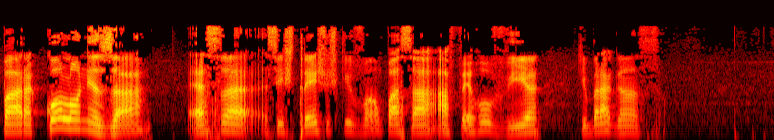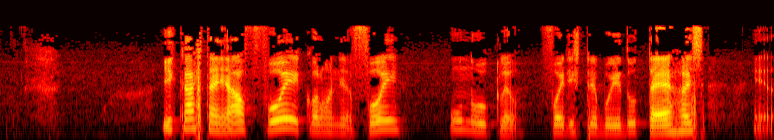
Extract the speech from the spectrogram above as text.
para colonizar essa, esses trechos que vão passar a ferrovia de Bragança. E Castanhal foi, colonia, foi um núcleo, foi distribuído terras eh,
